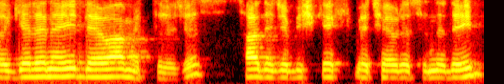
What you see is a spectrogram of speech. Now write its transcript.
e, geleneği devam ettireceğiz. Sadece Bişkek ve çevresinde değil,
